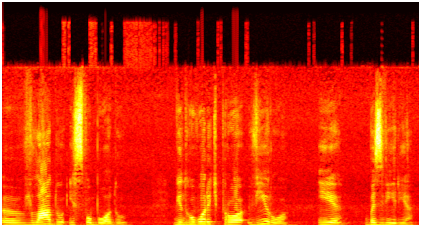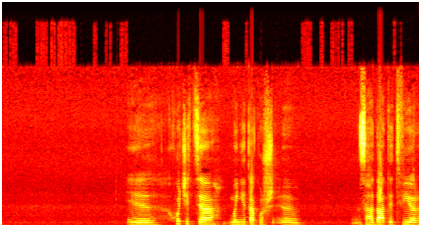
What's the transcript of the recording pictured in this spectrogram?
е, владу і свободу. Він говорить про віру і безвір'я. І хочеться мені також е, згадати твір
